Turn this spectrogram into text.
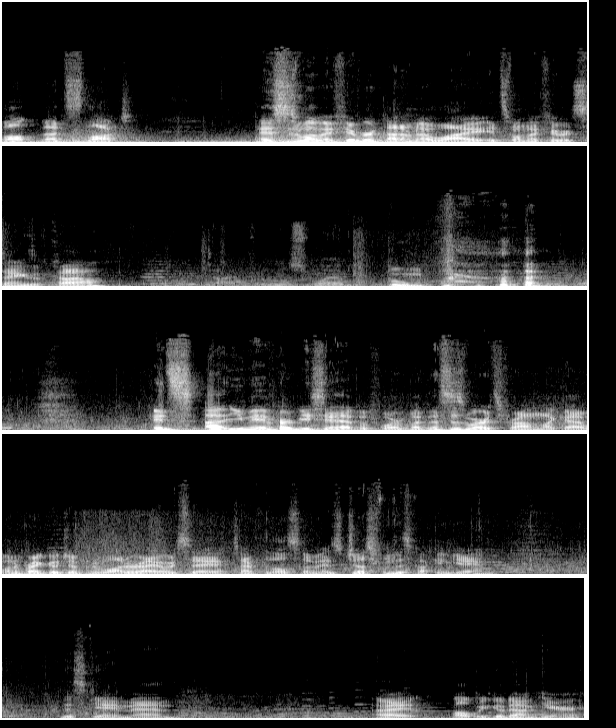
well, that's locked. And this is one of my favorite, I don't know why, it's one of my favorite sayings of Kyle. Time for a little swim. Boom. It's uh, you may have heard me say that before, but this is where it's from. Like uh, whenever I go jump into water, I always say "time for a little swim." It's just from this fucking game. This game, man. All right. Well, we go down here.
